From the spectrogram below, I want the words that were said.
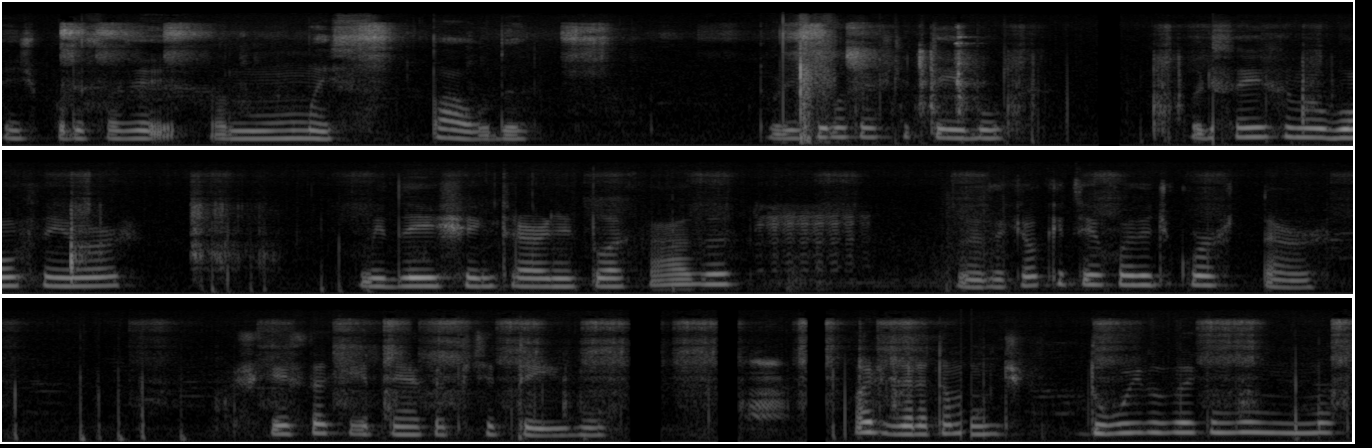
A gente poder fazer uma espalda. Por isso eu craft table. Por licença, meu bom senhor. Me deixa entrar na tua casa. Mas aqui é o que tem coisa de cortar. Acho que esse daqui tem a craft table. Olha, fizeram até um monte. Doido, velho. Nossa,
